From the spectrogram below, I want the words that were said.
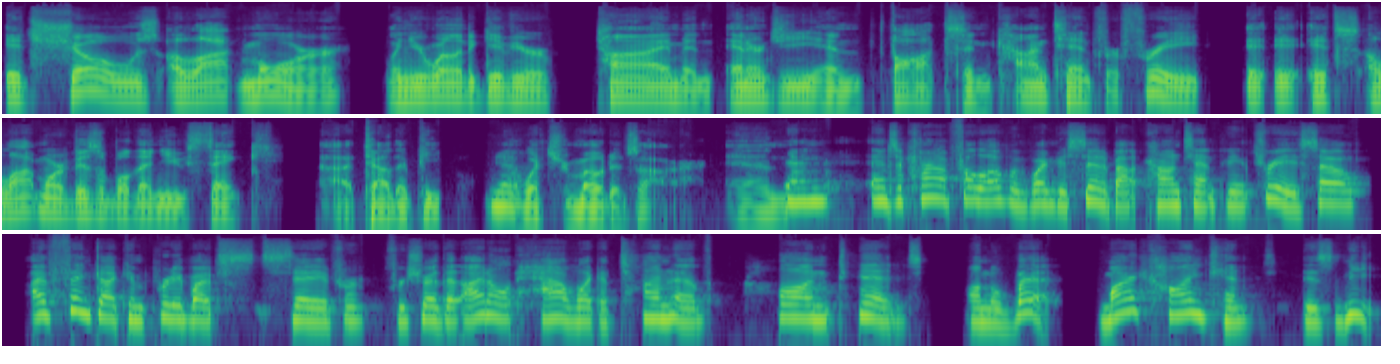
it shows a lot more when you're willing to give your time and energy and thoughts and content for free. It, it, it's a lot more visible than you think uh, to other people yeah. what your motives are. And, and and to kind of follow up with what you said about content being free. So I think I can pretty much say for, for sure that I don't have like a ton of content on the web. My content is me.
